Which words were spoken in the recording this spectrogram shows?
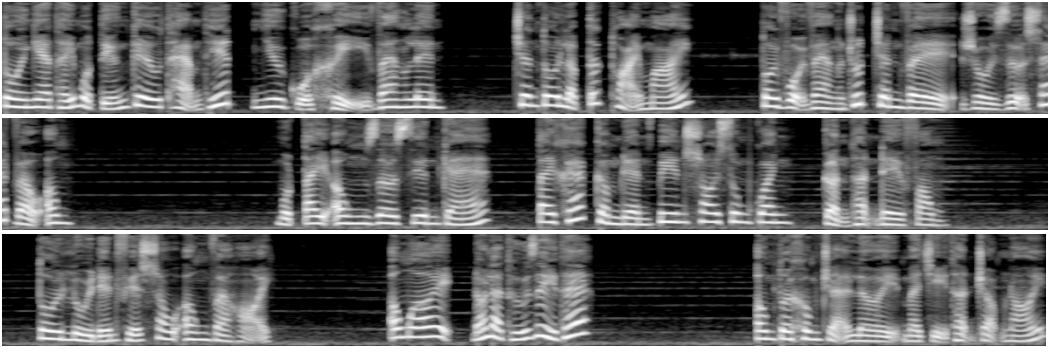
Tôi nghe thấy một tiếng kêu thảm thiết như của khỉ vang lên. Chân tôi lập tức thoải mái. Tôi vội vàng rút chân về rồi dựa sát vào ông. Một tay ông dơ xiên cá, tay khác cầm đèn pin soi xung quanh, cẩn thận đề phòng. Tôi lùi đến phía sau ông và hỏi. Ông ơi, đó là thứ gì thế? Ông tôi không trả lời mà chỉ thận trọng nói.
